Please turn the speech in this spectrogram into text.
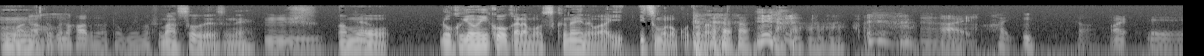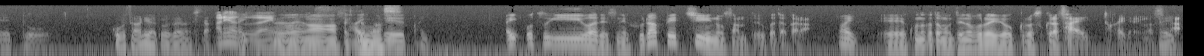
まあ納得のハードだと思います、まあそうですね。うんまあもう、64以降からも少ないのはい、いつものことなんで。はい。はい。うんあ、あれ、えーっと、コブさんありがとうございました。ありがとうございまます。ありがとうございますはいえーはい、お次はですね、フラペチーノさんという方から、はい。えーこの方もゼノブレイドをクロスくださいと書いてありますが、はい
